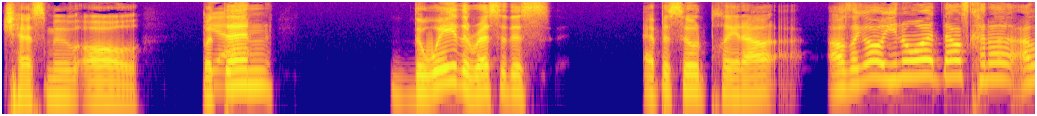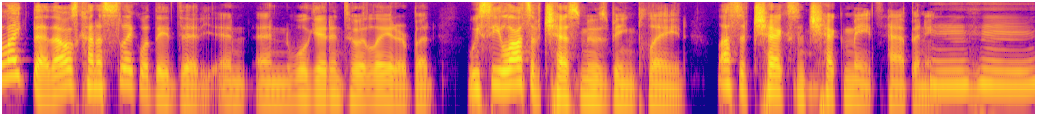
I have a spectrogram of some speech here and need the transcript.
chess move. Oh, but Yeah. then the way the rest of this episode played out, I was like, oh, you know what? That was kind of. I like that. That was kind of slick what they did, and and we'll get into it later. But we see lots of chess moves being played, lots of checks and checkmates happening. mm-hmm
